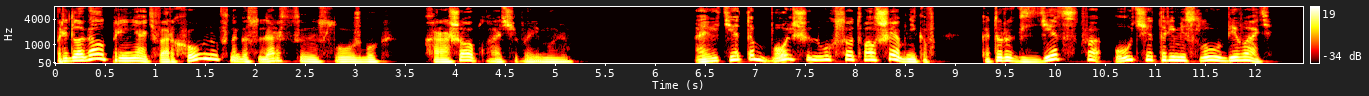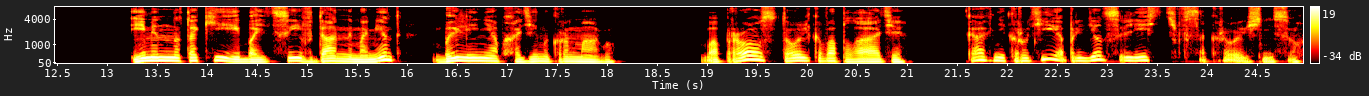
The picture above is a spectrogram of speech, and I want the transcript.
предлагал принять Верховнов на государственную службу — хорошо оплачиваемую. А ведь это больше двухсот волшебников, которых с детства учат ремеслу убивать. Именно такие бойцы в данный момент были необходимы Кронмагу. Вопрос только в оплате. Как ни крути, а придется лезть в сокровищницу.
